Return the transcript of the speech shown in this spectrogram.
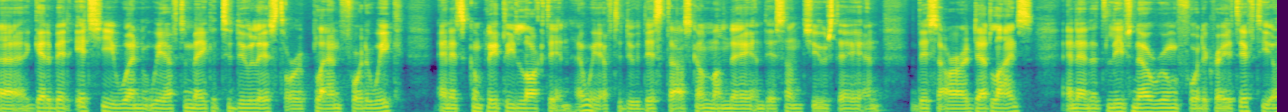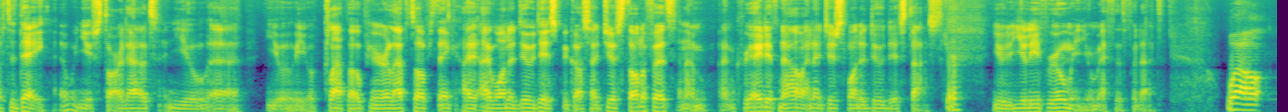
uh, get a bit itchy when we have to make a to-do list or a plan for the week and it's completely locked in and we have to do this task on monday and this on tuesday and this are our deadlines and then it leaves no room for the creativity of the day and when you start out and you uh, you, you clap open your laptop you think i, I want to do this because i just thought of it and i'm, I'm creative now and i just want to do this task sure. you, you leave room in your method for that well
